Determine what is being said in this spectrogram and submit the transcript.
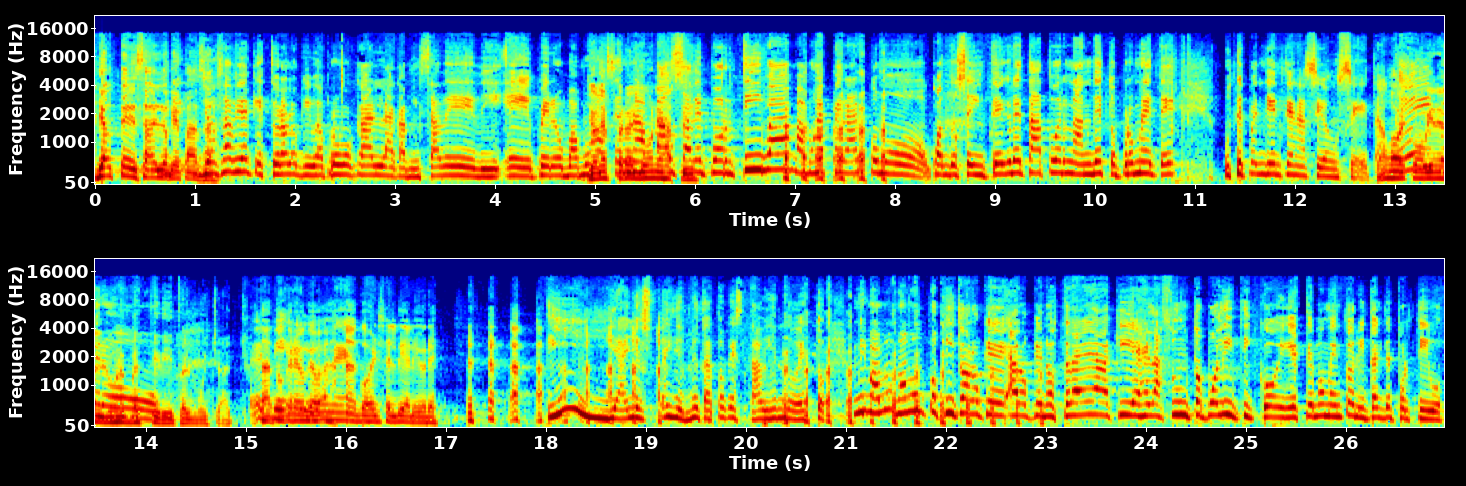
ya ustedes saben lo que pasa. Yo sabía que esto era lo que iba a provocar la camisa de Eddie, eh, pero vamos Yo a hacer una pausa así. deportiva. Vamos a esperar como cuando se integre Tato Hernández, esto promete. Usted pendiente a Nación Z. Vamos a ver cómo viene Pero- el lunes vestidito el muchacho. El Tato creo que va a cogerse el día libre. Y, ay, Dios, ay, Dios mío, Tato que está viendo esto. Mira, vamos, vamos un poquito a lo que a lo que nos trae aquí es el asunto político en este momento, ahorita el deportivo.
